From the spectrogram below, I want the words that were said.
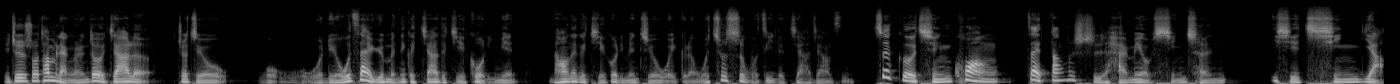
也就是说，他们两个人都有家了，就只有我我我留在原本那个家的结构里面，然后那个结构里面只有我一个人，我就是我自己的家这样子。这个情况在当时还没有形成一些惊讶。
